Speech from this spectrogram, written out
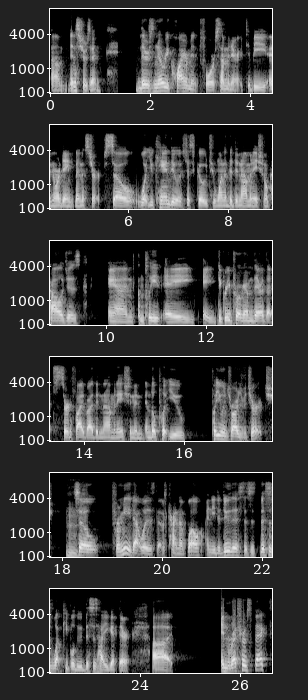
um, ministers in, there's no requirement for seminary to be an ordained minister. So what you can do is just go to one of the denominational colleges and complete a a degree program there that's certified by the denomination, and, and they'll put you put you in charge of a church. Mm. So for me, that was that was kind of well, I need to do this. This is this is what people do. This is how you get there. Uh, in retrospect,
